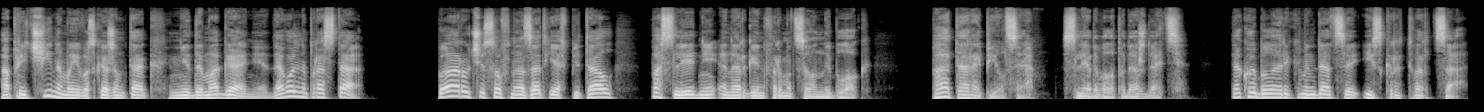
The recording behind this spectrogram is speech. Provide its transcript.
А причина моего, скажем так, недомогания довольно проста — Пару часов назад я впитал последний энергоинформационный блок. Поторопился. Следовало подождать. Такой была рекомендация искры Творца.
